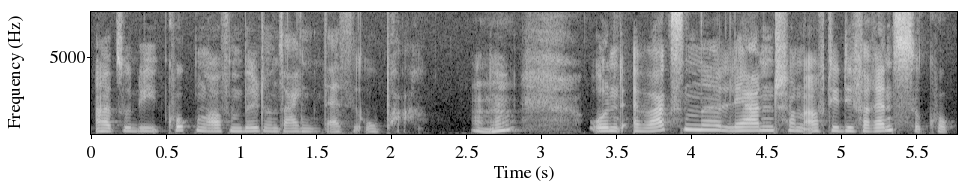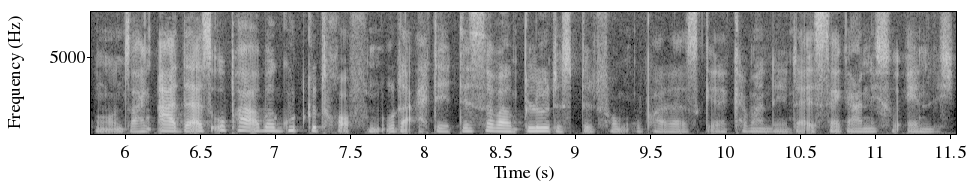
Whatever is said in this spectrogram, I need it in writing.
Also die gucken auf ein Bild und sagen, das ist Opa. Mhm. Und Erwachsene lernen schon auf die Differenz zu gucken und sagen, ah, da ist Opa aber gut getroffen. Oder ah, das ist aber ein blödes Bild vom Opa, das kann man den, da ist er gar nicht so ähnlich.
